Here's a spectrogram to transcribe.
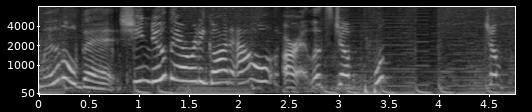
little bit? She knew they already got out. All right, let's jump. Whoop. Jump.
